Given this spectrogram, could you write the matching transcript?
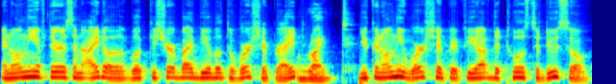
And only if there is an idol will Kishorbhai be able to worship, right? Right. You can only worship if you have the tools to do so.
